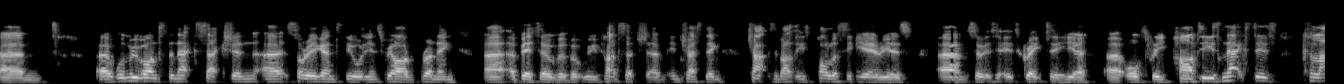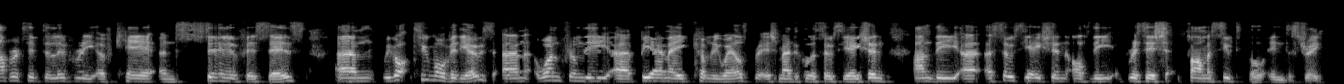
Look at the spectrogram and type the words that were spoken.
Um, uh, we'll move on to the next section. Uh, sorry again to the audience, we are running uh, a bit over, but we've had such um, interesting chats about these policy areas. Um, so it's, it's great to hear uh, all three parties. Next is collaborative delivery of care and services. Um, we've got two more videos, um, one from the uh, BMA Cymru Wales, British Medical Association, and the uh, Association of the British Pharmaceutical Industry.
